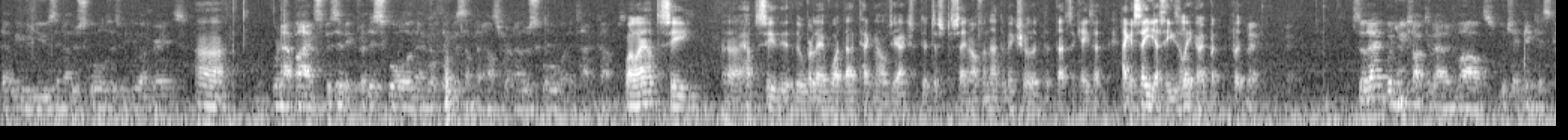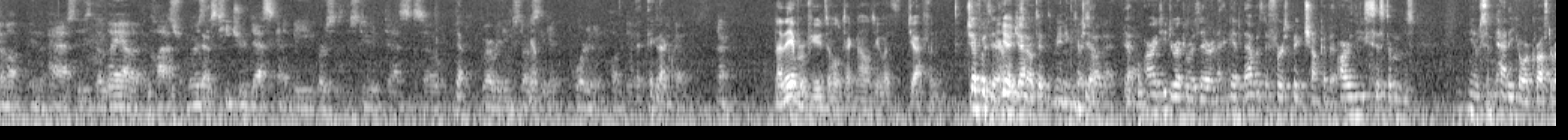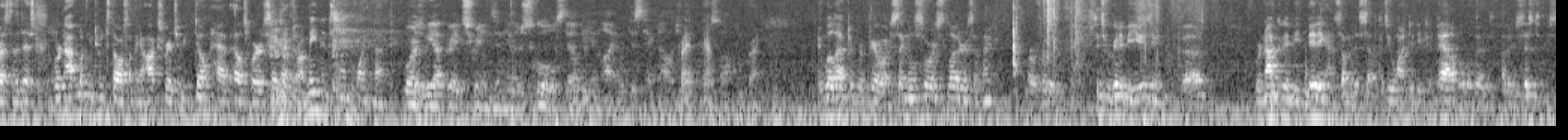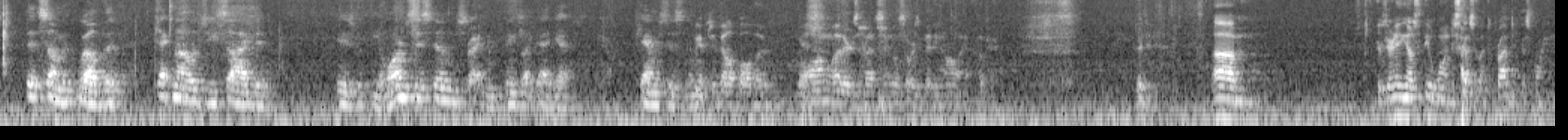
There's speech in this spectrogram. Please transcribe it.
that we would use in other schools as we do upgrades? Uh, We're not buying specific for this school, and then we'll think of something else for another school when the time comes. Well, I have to see, uh, I have to see the the overlay of what that technology actually, just to sign off on that, to make sure that that that's the case. I- I can say yes easily, uh, but, but, Right, right. So that, what you talked about involves, which I think has come up in the past, is the layout of the classroom. Where's this teacher desk gonna be versus the student desk, so Yep. where everything starts Yep. to get ported and plugged in. Exactly. Okay. All right. now they've reviewed the whole technology with Jeff and, Jeff was there. Yeah, Jeff so- was at the meetings, I saw that, Yeah, yeah. our IT director was there, and again, that was the first big chunk of it. Are these systems, you know, simpatico across the rest of the district? We're not looking to install something at Ox Ridge we don't have elsewhere, so that from a maintenance standpoint, no. Or as we upgrade screens in the other schools, they'll be in line with this technology. Right, yeah. Right. And we'll have to prepare, what, single source letters, I think, or for, the since we're gonna be using, uh, we're not gonna be bidding on some of this stuff, because we want it to be compatible with other, other systems. That some, well, the technology side that is with the alarm systems. Right. And things like that, yes. Camera systems. We have to develop all the, the Yes. long letters about single source bidding and all that, okay. Good. Um, Is there anything else that people want to discuss about the project this morning?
